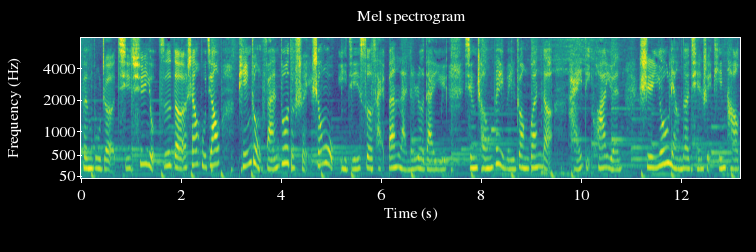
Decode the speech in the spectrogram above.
分布着崎岖有姿的珊瑚礁、品种繁多的水生物以及色彩斑斓的热带鱼，形成蔚为壮观的海底花园，是优良的潜水天堂。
